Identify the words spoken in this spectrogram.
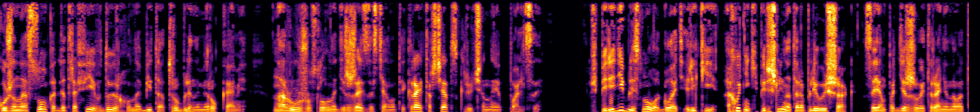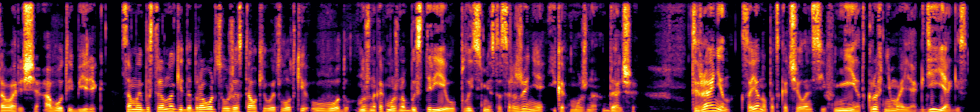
Кожаная сумка для трофеев доверху набита отрубленными руками. Наружу, словно держась за стянутый край, торчат скрюченные пальцы. Впереди блеснула гладь реки. Охотники перешли на торопливый шаг. Саян поддерживает раненого товарища, а вот и берег. Самые быстроногие добровольцы уже сталкивают лодки в воду. Нужно как можно быстрее уплыть с места сражения и как можно дальше. «Ты ранен?» — к Саяну подскочил Ансиф. «Нет, кровь не моя. Где Ягис?»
